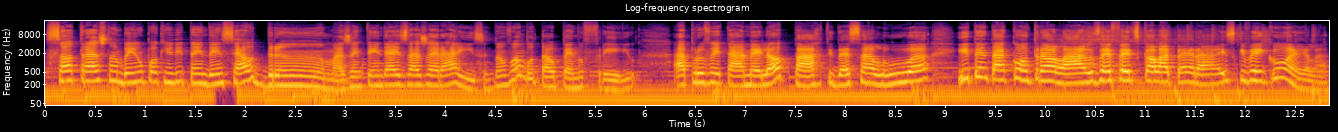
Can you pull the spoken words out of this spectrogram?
só traz também um pouquinho de tendência ao drama, a gente tende a exagerar isso. Então vamos botar o pé no freio, aproveitar a melhor parte dessa lua e tentar controlar os efeitos colaterais que vem com ela.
